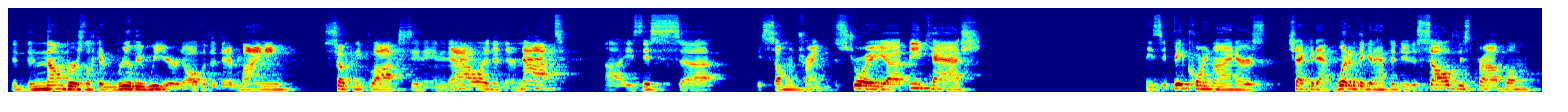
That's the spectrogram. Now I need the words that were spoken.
the, the, numbers looking really weird. All of the, they're mining so many blocks in, in an hour, then they're not. Uh, is this uh, is someone trying to destroy uh, Bcash? Is it Bitcoin miners? Check it out. What are they going to have to do to solve this problem?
